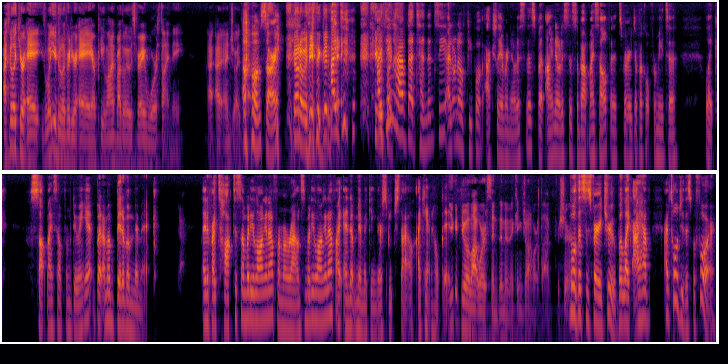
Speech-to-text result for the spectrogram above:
I feel like your A, the way you delivered your AARP line, by the way, was very Wertheim-y. I, I enjoyed that. Oh, I'm sorry. no, no, in a good way. I do. I do like- have that tendency. I don't know if people have actually ever noticed this, but I notice this about myself, and it's very difficult for me to like stop myself from doing it. But I'm a bit of a mimic. Yeah. And if I talk to somebody long enough, or I'm around somebody long enough, I end up mimicking their speech style. I can't help it. you could do a lot worse than, than mimicking John Wertheim, for sure. Well, this is very true. But like I have I've told you this before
